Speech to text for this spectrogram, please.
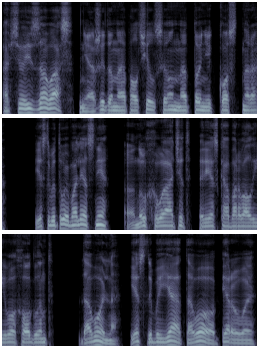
А все из-за вас. Неожиданно ополчился он на Тони Костнера. Если бы твой малец не... «А ну, хватит!» — резко оборвал его Хогланд. «Довольно. Если бы я того первого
